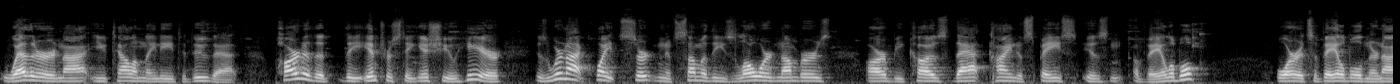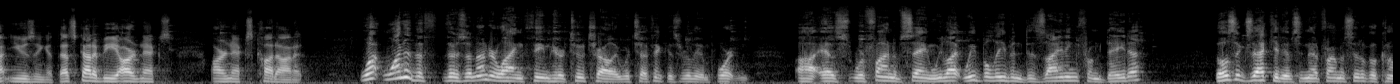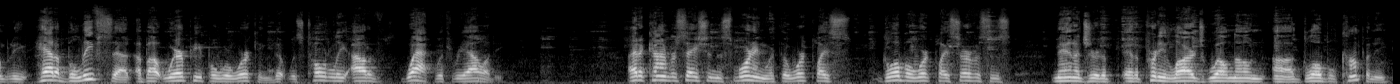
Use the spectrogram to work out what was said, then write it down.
whether or not you tell them they need to do that. Part of the, the interesting issue here is we're not quite certain if some of these lower numbers are because that kind of space isn't available, or it's available and they're not using it. That's got to be our next, our next cut on it. One, one of the there's an underlying theme here too, Charlie, which I think is really important. Uh, as we're fond of saying, we like we believe in designing from data. Those executives in that pharmaceutical company had a belief set about where people were working that was totally out of whack with reality. I had a conversation this morning with the workplace global workplace services manager at a, at a pretty large, well-known uh, global company,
